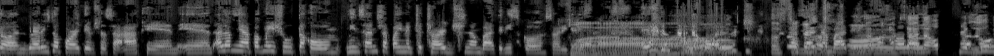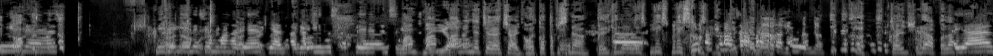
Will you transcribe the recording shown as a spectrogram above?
yun, very supportive siya sa akin. And alam niya, pag may shoot ako, minsan siya pa yung nag-charge ng batteries ko. Sorry guys. Wow. Ayan, sana all. So, charge ng batteries all. Sana all. Naglilinis. Nililinis yung mga lens. Yan, tagalinis sa lens. Ma'am, ma'am, paano niya charge? Oh, ito, tapos na. Pwede ka na, Ah. bilis, bilis, bilis. Alis ka na, na. charge na pala. Ayan.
